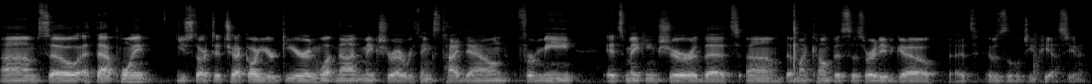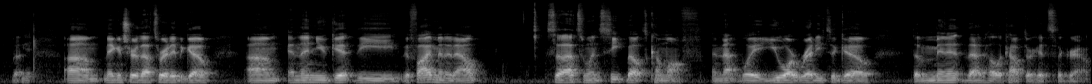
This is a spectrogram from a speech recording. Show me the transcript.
Um, so at that point, you start to check all your gear and whatnot, and make sure everything's tied down. For me, it's making sure that um, that my compass is ready to go. That it was a little GPS unit, but um, making sure that's ready to go. Um, and then you get the the five minute out. So that's when seatbelts come off, and that way you are ready to go the minute that helicopter hits the ground.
